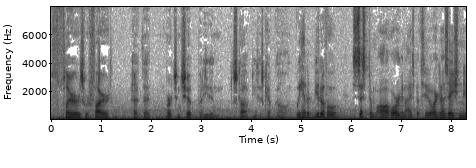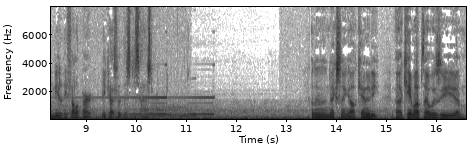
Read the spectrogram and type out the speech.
Flares were fired at that merchant ship, but he didn't stop. He just kept going. We had a beautiful system, all organized, but the organization immediately fell apart because of this disaster. And then the next thing, Al Kennedy uh, came up. That was the um,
